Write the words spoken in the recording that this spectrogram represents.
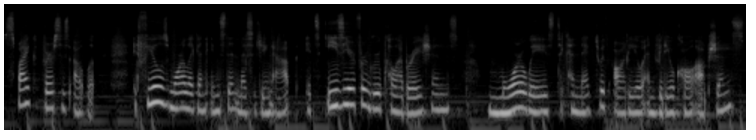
Spike versus Outlook. It feels more like an instant messaging app. It's easier for group collaborations, more ways to connect with audio and video call options,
